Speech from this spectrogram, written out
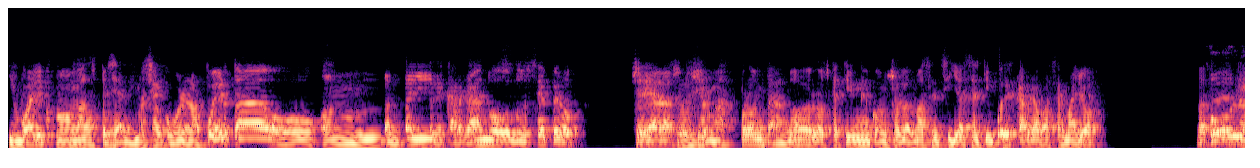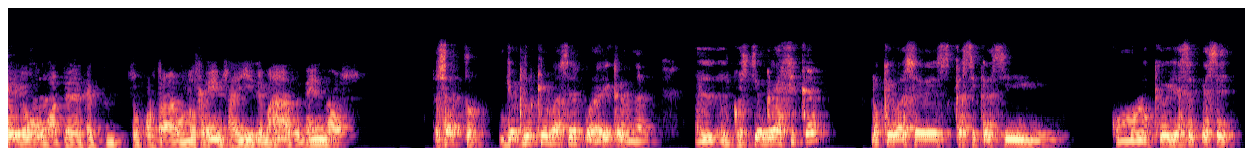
Igual y con una especie de animación como la puerta o con un pantalla de cargando, no sé, pero sería la solución más pronta, ¿no? Los que tienen consolas más sencillas, el tiempo de carga va a ser mayor. Va a tener, que, o va a tener que soportar algunos frames ahí, de más, de menos. Exacto. Yo creo que va a ser por ahí, carnal. El, cuestión gráfica, lo que va a hacer es casi, casi como lo que hoy hace PC,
